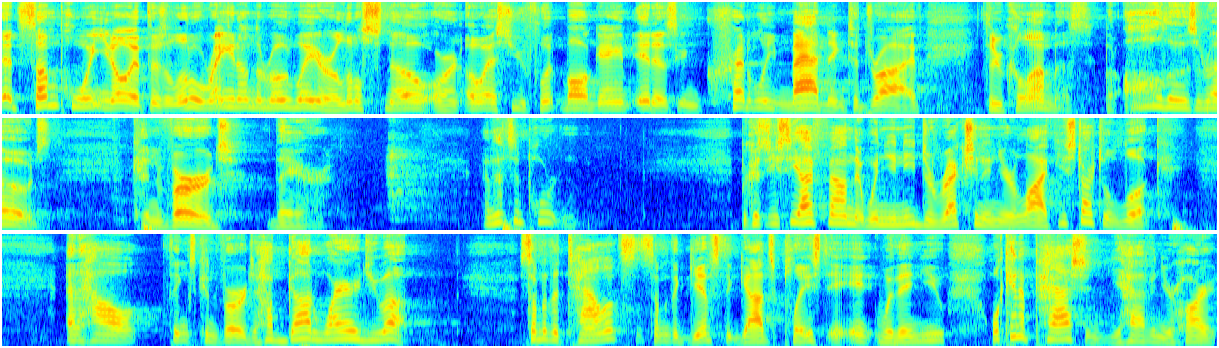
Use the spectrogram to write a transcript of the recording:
at some point, you know, if there's a little rain on the roadway or a little snow or an OSU football game, it is incredibly maddening to drive through Columbus. But all those roads converge there. And that's important. Because you see, I've found that when you need direction in your life, you start to look at how things converge, how God wired you up. Some of the talents, and some of the gifts that God's placed in, within you, what kind of passion you have in your heart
